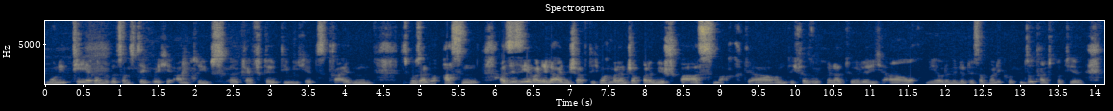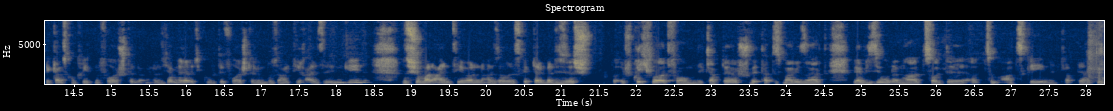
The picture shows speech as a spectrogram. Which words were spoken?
monetären oder sonst irgendwelche Antriebskräfte, die mich jetzt treiben. Das muss einfach passen. Also es ist eher meine Leidenschaft. Ich mache meinen Job, weil er mir Spaß macht. Ja, und ich versuche natürlich auch, mehr oder minder das auf meine Kunden zu transportieren, mit ganz konkreten Vorstellungen. Also ich habe eine relativ gute Vorstellung, wo soll halt die Reise hingehen. Das ist schon mal ein Thema. Also es gibt ja immer dieses Sprichwort vom, ich glaube, der Schmidt hat es mal gesagt, wer Visionen hat, sollte äh, zum Arzt gehen. Ich glaube, der hat den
